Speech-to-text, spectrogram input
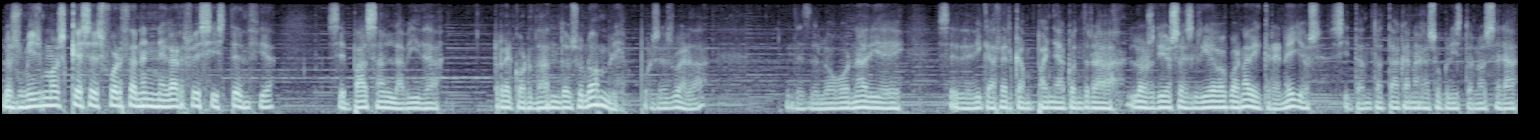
Los mismos que se esfuerzan en negar su existencia se pasan la vida recordando su nombre. Pues es verdad. Desde luego nadie se dedica a hacer campaña contra los dioses griegos, pues nadie cree en ellos. Si tanto atacan a Jesucristo no será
